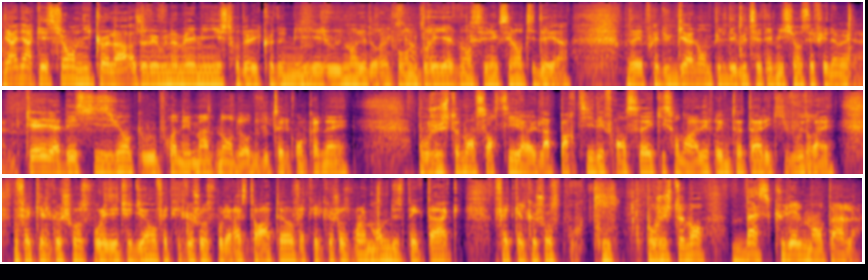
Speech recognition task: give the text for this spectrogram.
Dernière question, Nicolas. Je vais vous nommer ministre de l'économie et je vais vous demander de répondre brièvement. C'est une excellente idée. Hein. Vous avez pris du galon depuis le début de cette émission, c'est phénoménal. Quelle est la décision que vous prenez maintenant, dehors de toutes celles qu'on connaît, pour justement sortir la partie des Français qui sont dans la déprime totale et qui voudraient? Vous faites quelque chose pour les étudiants, vous faites quelque chose pour les restaurateurs, vous faites quelque chose pour le monde du spectacle, vous faites quelque chose pour qui? Pour justement basculer le mental.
